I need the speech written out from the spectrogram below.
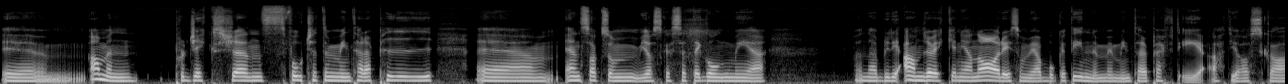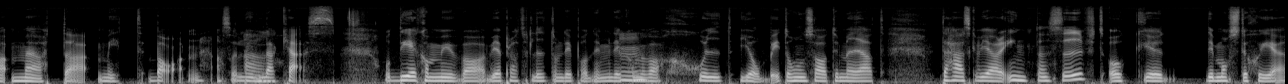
eh, ja men projections, fortsätter med min terapi. Eh, en sak som jag ska sätta igång med, när blir det andra veckan i januari som vi har bokat in nu med min terapeut är att jag ska möta mitt barn, alltså lilla Ah. Cass. Och det kommer ju vara, vi har pratat lite om det i podden, men det Mm. kommer vara skitjobbigt och hon sa till mig att det här ska vi göra intensivt och eh, det måste ske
